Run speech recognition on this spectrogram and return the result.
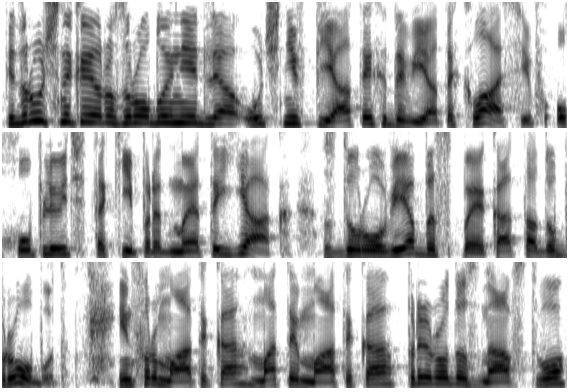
Підручники розроблені для учнів 5-9 класів, охоплюють такі предмети, як здоров'я, безпека та добробут, інформатика, математика, природознавство,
